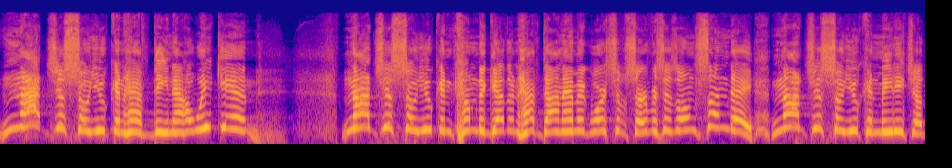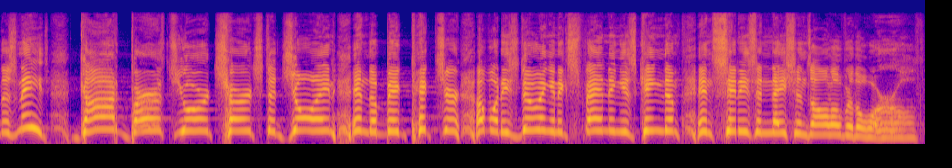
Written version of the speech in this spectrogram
Not just so you can have D Now weekend. Not just so you can come together and have dynamic worship services on Sunday. Not just so you can meet each other's needs. God birthed your church to join in the big picture of what He's doing and expanding His kingdom in cities and nations all over the world.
